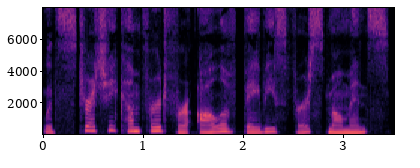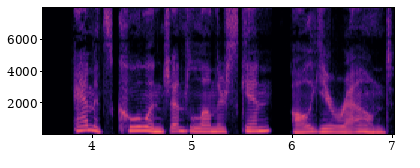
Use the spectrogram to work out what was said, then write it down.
with stretchy comfort for all of baby's first moments. And it's cool and gentle on their skin all year round.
